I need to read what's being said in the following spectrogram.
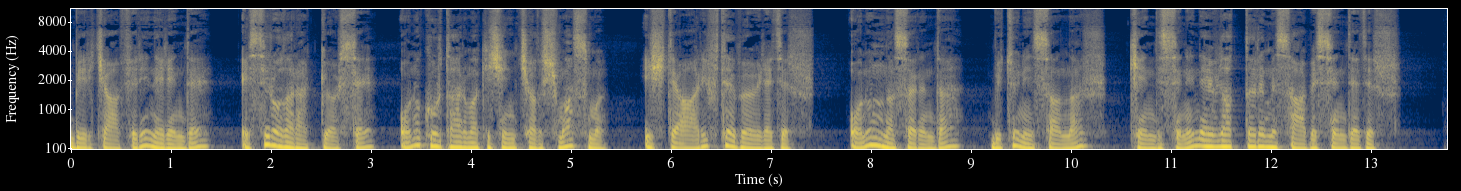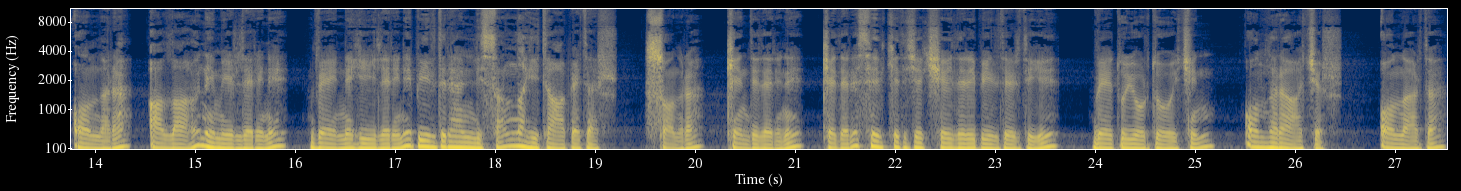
bir kafirin elinde esir olarak görse onu kurtarmak için çalışmaz mı? İşte Arif de böyledir. Onun nasarında bütün insanlar kendisinin evlatları mesabesindedir. Onlara Allah'ın emirlerini ve nehilerini bildiren lisanla hitap eder. Sonra kendilerini kedere sevk edecek şeyleri bildirdiği ve duyurduğu için onlara acır. Onlar da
